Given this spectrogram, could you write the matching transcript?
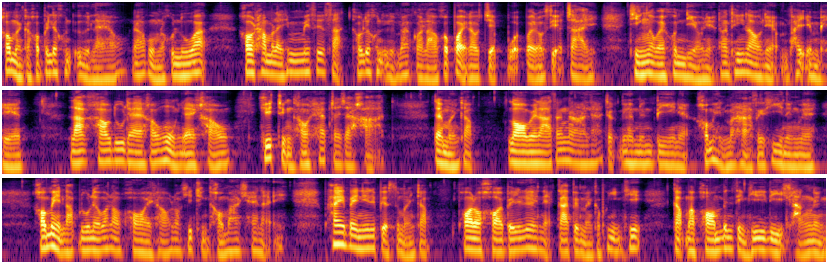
เขาเหมือนกับเขาไปเลือกคนอื่นแล้วนะครับผมแล้วคุณรู้ว่าเขาทำอะไรที่ไม่ซื่อสัตย์เขาเลือกคนอื่นมากกว่าเราเขาปล่อยเราเจ็บปวดปล่อยเราเสียใจ ทิ้งเราไว้คนเดียวเนี่ยทั้งที่เราเนี่ยไพ่เอ็มเพรักเขาดูแลเขาห่วงใยเขาคิดถึงเขาแทบใจจะขาด แต่เหมือนกับรอเวลาตั้งนานแล้วจากเดือนเป็นปีเนี่ยเขาไม่เห็นมาหาสักทีหนึ่งเลยเขาไม่เห็นรับรู้เลยว่าเราคอยเขาเราคิดถึงเขามากแค่ไหนไพ่ใบนี้เปรียบเสมือนกับ พอเราคอยไปเรื่อยๆเนี่ยกลายเป็นเหมือนกับผู้หญิงที่กลับมาพร้อมเป็นสิ่งที่ดีๆอีกครั้งหนึ่ง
